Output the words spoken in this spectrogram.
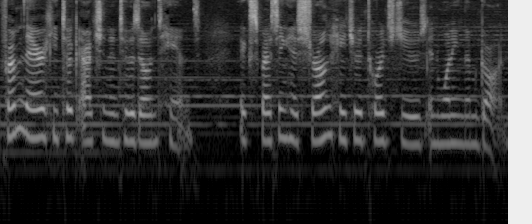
From there, he took action into his own hands, expressing his strong hatred towards Jews and wanting them gone.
